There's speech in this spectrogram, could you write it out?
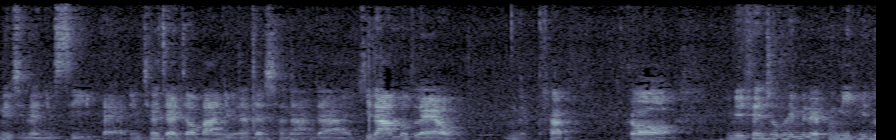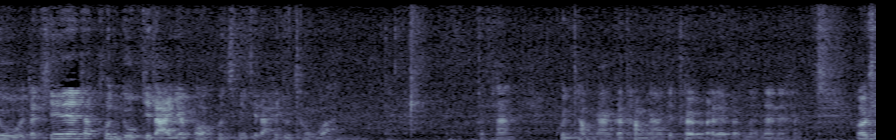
นิวซีแลนด์อยู่ 4-8 ยังเชื่อใจเจ้าบ้านอยู่น่าจะชนะได้กีฬาหมดแล้วนะครับก็มีเฟนช์โชให้มีอะไรพวกนี้ให้ดู แต่ที่แน่ถ้าคุณดูกีฬาเยอะพอคุณจะมีกีฬาให้ดูทั้งวันแต่ถ้าคุณทำงานก็ทำงานไปเถอะอะไรแบบนั้นนะครับโอเค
